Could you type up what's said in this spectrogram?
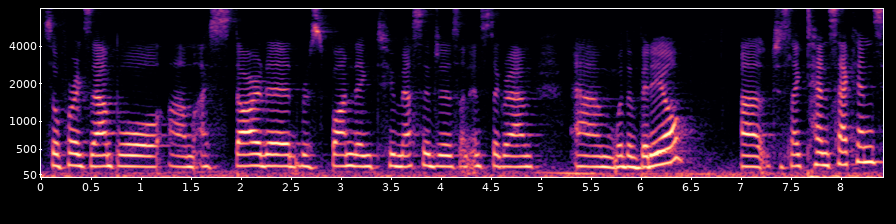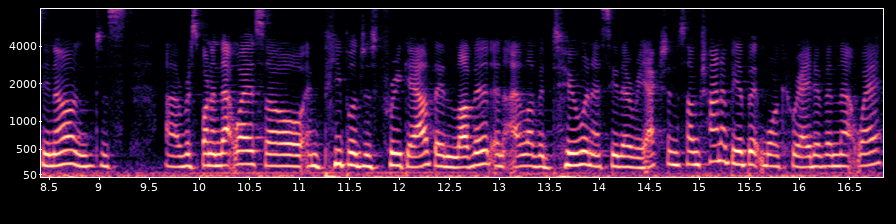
So, for example, um, I started responding to messages on Instagram um, with a video, uh, just like 10 seconds, you know, and just uh, respond in that way. So, and people just freak out. They love it, and I love it too when I see their reaction. So, I'm trying to be a bit more creative in that way.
